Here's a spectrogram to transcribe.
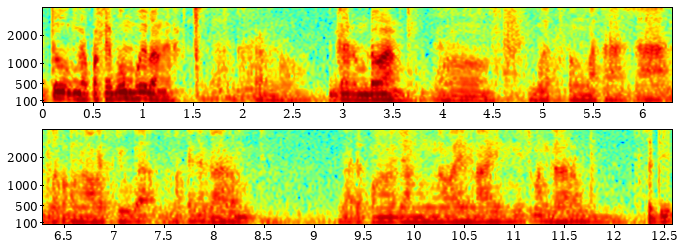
Itu nggak pakai bumbu ya bang ya? Garam doang. Garam doang? Ya. oh. Buat penguat rasa buat Oh. pengawet juga makanya garam. Nggak ada pengawet yang lain-lain ini cuma garam. Jadi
